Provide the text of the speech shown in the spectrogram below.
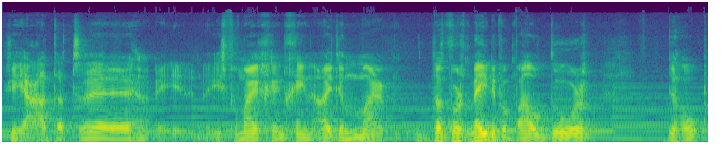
Ik zeg, ja, dat uh, is voor mij geen, geen item. Maar dat wordt mede bepaald door de hoop.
